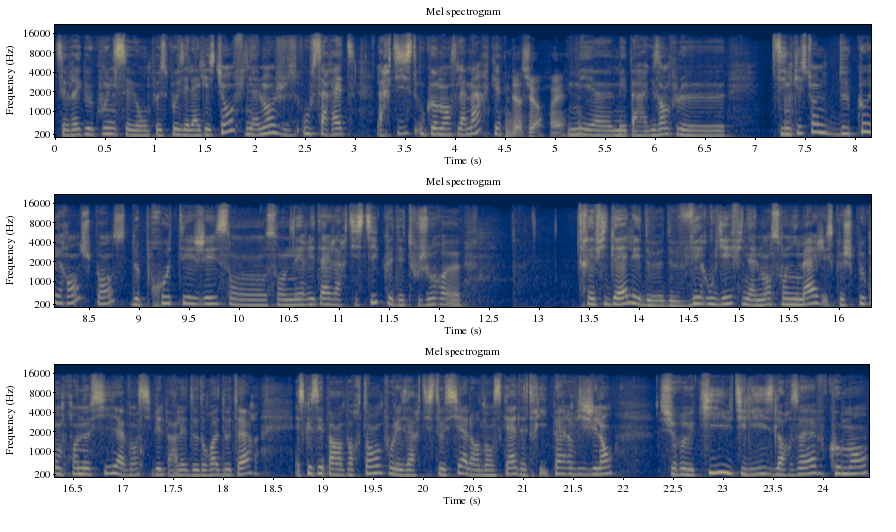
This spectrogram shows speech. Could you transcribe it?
c'est vrai que Kunz, on peut se poser la question finalement où s'arrête l'artiste, où commence la marque? Bien sûr, oui. Mais, mais par exemple, c'est une question de cohérence, je pense, de protéger son, son héritage artistique que d'être toujours très fidèle et de, verrouiller finalement son image. Et ce que je peux comprendre aussi, avant Sybille parlait de droit d'auteur, est-ce que c'est pas important pour les artistes aussi, alors dans ce cas, d'être hyper vigilant sur euh, qui utilise leurs œuvres, comment,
